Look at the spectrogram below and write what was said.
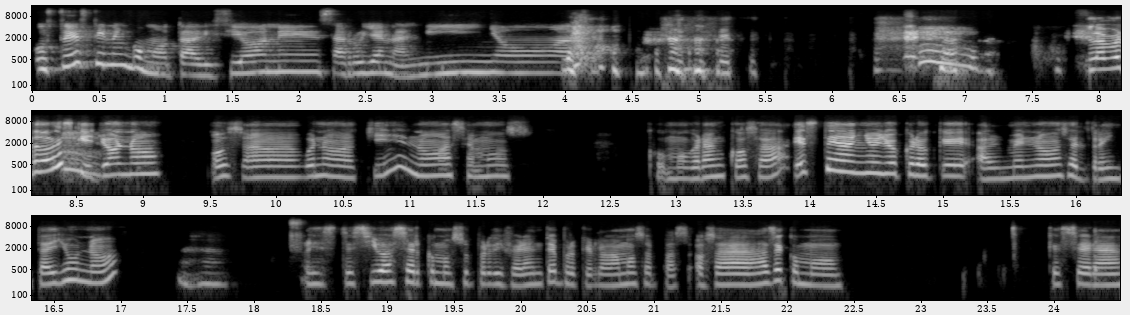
¿Ustedes tienen como tradiciones? ¿Arrullan al niño? La verdad es que yo no. O sea, bueno, aquí no hacemos como gran cosa. Este año yo creo que al menos el 31, este sí va a ser como súper diferente porque lo vamos a pasar, o sea, hace como, ¿qué será?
